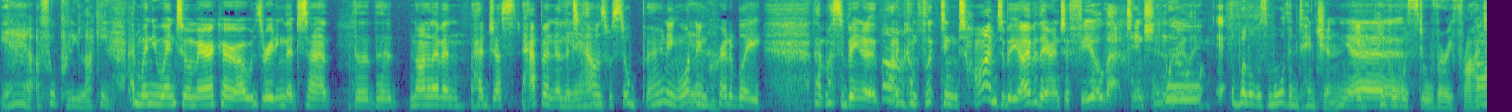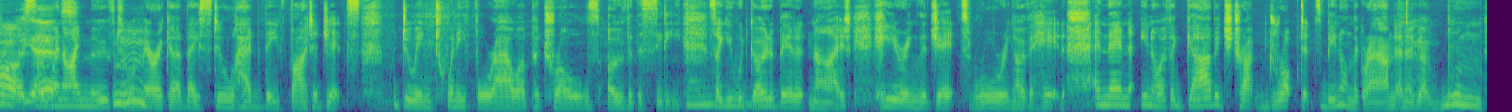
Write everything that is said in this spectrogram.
yeah, I feel pretty lucky. And when you went to America, I was reading that uh, the the 9/11 had just happened and the Yeah. towers were still burning. What an incredibly that must have been a quite a conflicting time to be over there and to feel that tension. really, Well, eh, well, it was more than tension. It- Yeah. people were still very frightened. Oh, yes. So when. I moved to America, they still had the fighter jets doing 24 hour patrols over the city. So you would go to bed at night hearing the jets roaring overhead. And then, you know, if a garbage truck dropped its bin on the ground and it'd go boom.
